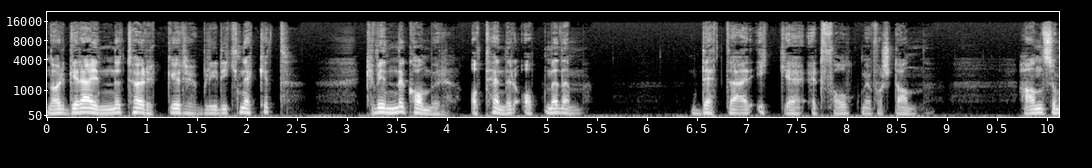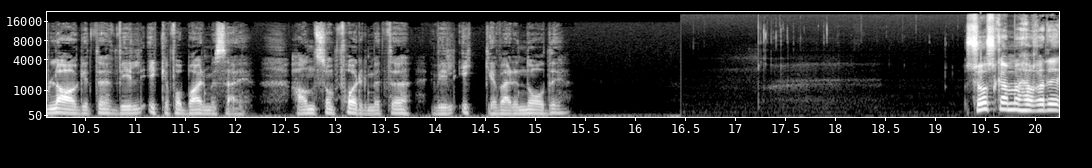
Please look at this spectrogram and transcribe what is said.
Når greinene tørker, blir de knekket. Kvinnene kommer og tenner opp med dem. Dette er ikke et folk med forstand. Han som laget det, vil ikke forbarme seg. Han som formet det, vil ikke være nådig. Så skal vi høre det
